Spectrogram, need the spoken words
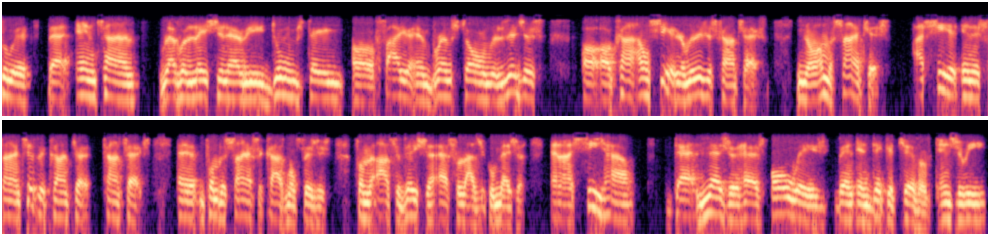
to it that end time revelationary doomsday uh, fire and brimstone religious uh, uh, con- I don't see it in a religious context. You know, I'm a scientist. I see it in a scientific context, context and from the science of cosmophysics, from the observation of astrological measure. And I see how that measure has always been indicative of injury.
